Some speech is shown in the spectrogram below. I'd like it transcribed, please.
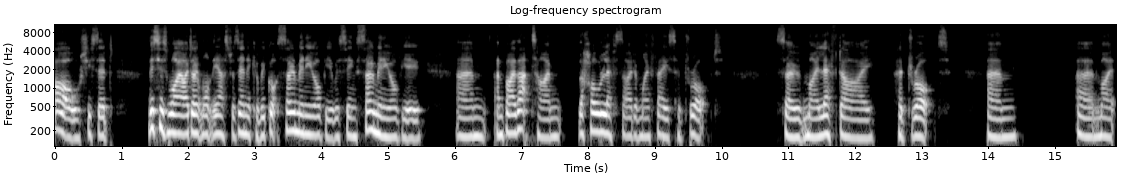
"Oh, she said, this is why I don't want the AstraZeneca. We've got so many of you. We're seeing so many of you." Um, and by that time, the whole left side of my face had dropped. So my left eye had dropped. Um, uh, my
